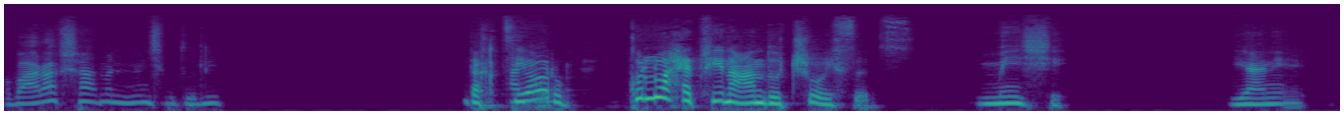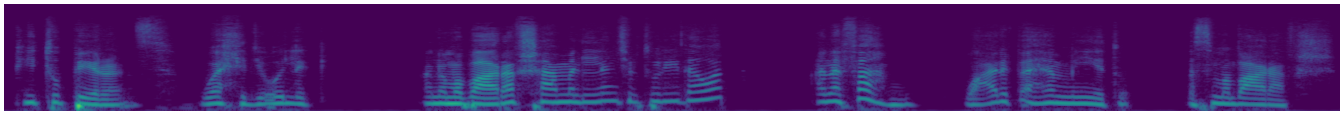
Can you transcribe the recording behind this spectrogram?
ما بعرفش أعمل اللي أنت بتقوليه. ده اختياره. كل واحد فينا عنده choices ماشي. يعني في two parents واحد يقول لك أنا ما بعرفش أعمل اللي أنت بتقوليه دوت أنا فاهمه وعارف أهميته بس ما بعرفش.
